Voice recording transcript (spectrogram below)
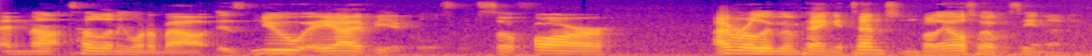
and not tell anyone about is new AI vehicles. Which so far, I haven't really been paying attention, but I also haven't seen any.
